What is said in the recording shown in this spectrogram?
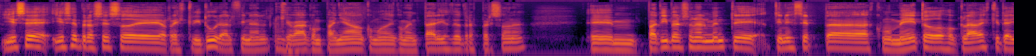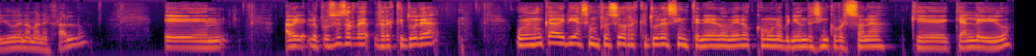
Y, ese, y ese proceso de reescritura al final, que va acompañado como de comentarios de otras personas, eh, ¿para ti personalmente tienes ciertas como métodos o claves que te ayuden a manejarlo? Eh, a ver, los procesos de reescritura, uno nunca debería hacer un proceso de reescritura sin tener a lo menos como una opinión de cinco personas que, que han leído.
